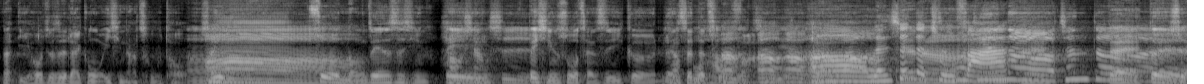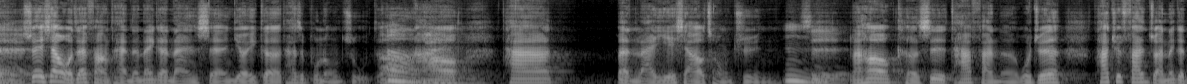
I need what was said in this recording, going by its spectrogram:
那以后就是来跟我一起拿锄头。所以做农这件事情，好像是被形塑成是一个人生的处罚。哦，人生的处罚，真的。对对，所以像我在访谈的那个男生，有一个他是布农族的，然后他本来也想要从军，嗯，是，然后可是他反而，我觉得他去翻转那个。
